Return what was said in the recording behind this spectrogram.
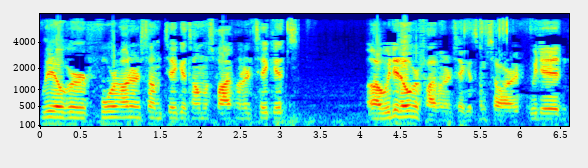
we had over 400 some tickets, almost 500 tickets. Uh, we did over 500 tickets. I'm sorry. We did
